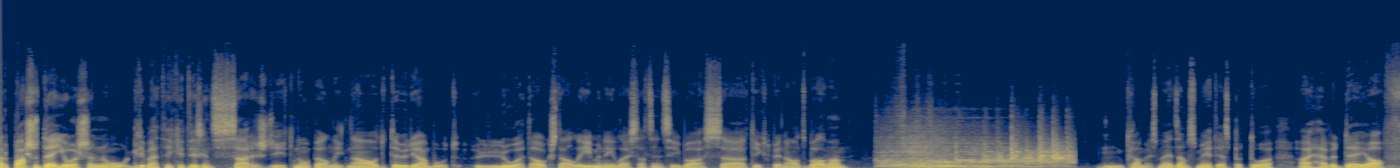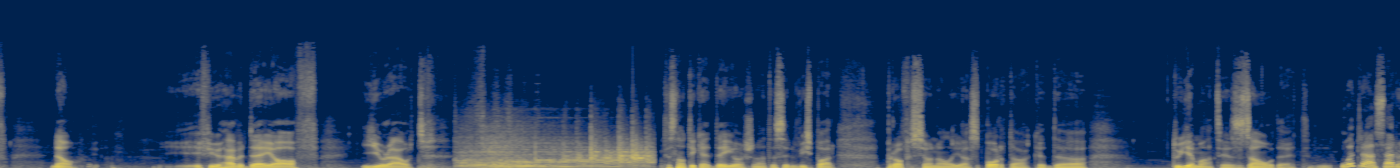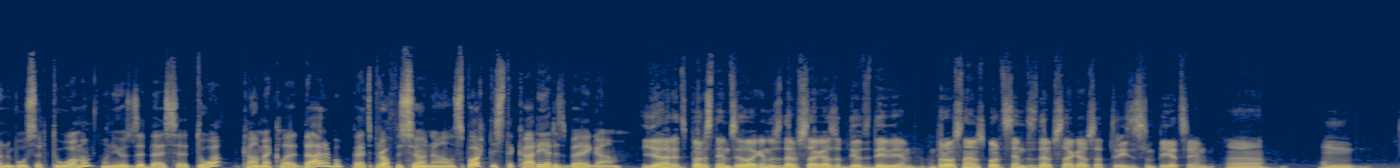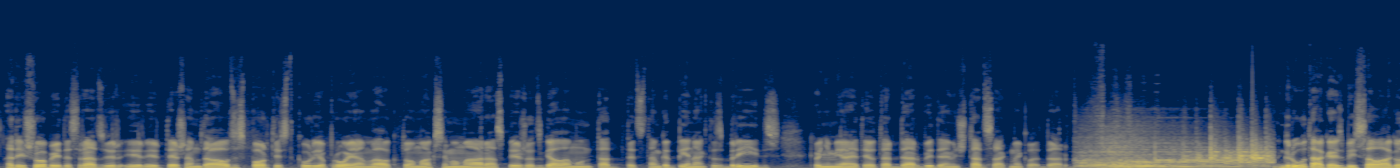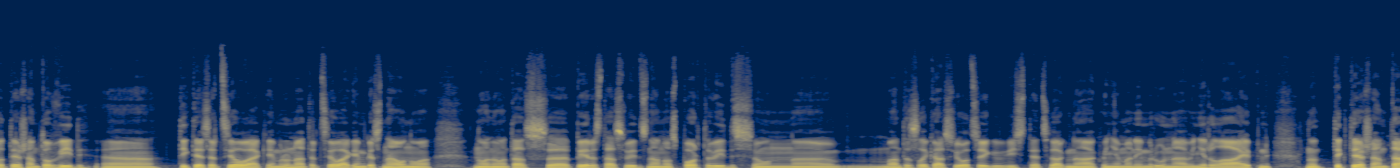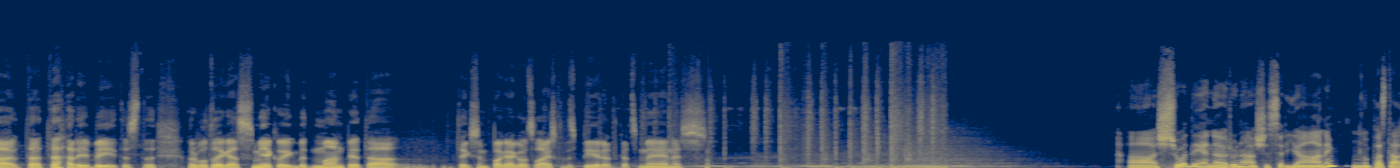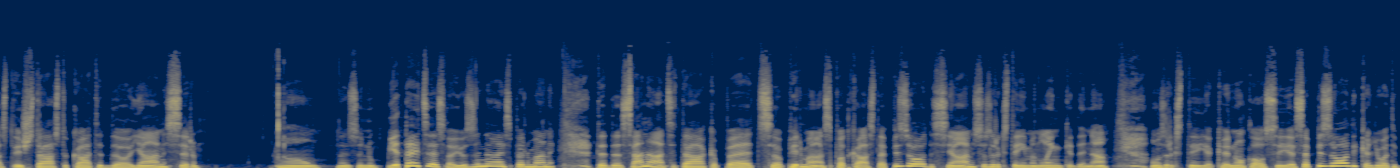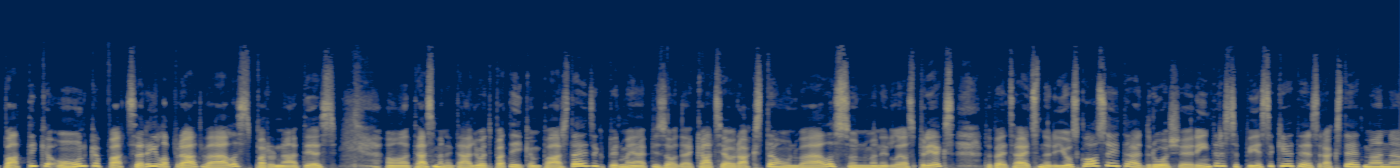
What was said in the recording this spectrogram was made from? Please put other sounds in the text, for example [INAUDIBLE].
Ar pašu dejošanu gribētu teikt, ka diezgan sarežģīti nopelnīt naudu. Tev ir jābūt ļoti augstā līmenī, lai sacensībās uh, tiktu pie naudas balvām. Mm, Kā mēs mēdzām smieties par to, I have a day off. No, if you have a day off, you're out. Tas nav tikai dejošanā, tas ir vispār profesionālajā sportā, kad uh, tu iemācies zaudēt. Otrā saruna būs ar Tomu, un jūs dzirdēsiet to, kā meklēt darbu pēc profesionāla sportista karjeras beigām. Jā, redz, parastiem cilvēkiem tas darbs sākās ap 22. Profesionāliem sportistiem tas darbs sākās ap 35. Uh, un arī šobrīd es redzu, ir, ir, ir tiešām daudzi sportisti, kuri joprojām velk to maksimumu ārā, spiežot galam. Un tad, tam, kad pienāk tas brīdis, ka viņam jāiet jau tādā darba vidē, viņš tad sāk meklēt darbu. Grūtākais bija salāgot tiešām to vidi, uh, tikties ar cilvēkiem, runāt ar cilvēkiem, kas nav no, no, no tās uh, pierastās vidas, nav no sporta vidas. Un, uh, man tas likās jocīgi. Visi tie cilvēki nāk, viņi manim runā, viņi ir laipni. Nu, tik tiešām tā, tā, tā arī bija. Tas tā, varbūt liekas smieklīgi, bet man pie tā teiksim, pagāja kaut kāds laiks, kad es pieradu, kāds mēnesis. Šodien runāšu ar Jāni. Pastāstīšu stāstu, kā tad Jānis ir. Nezinu, pieteicies vai uzzinājis par mani, tad uh, sanāca tā, ka pēc uh, pirmās podkāstu epizodes Jānis uzrakstīja man LinkedIn. Uzrakstīja, ka ir noklausījies epizodi, ka ļoti patika un ka pats arī labprāt vēlas parunāties. Tas man tā ļoti patīkami pārsteidza, ka pirmajā epizodē kāds jau raksta un vēlas, un man ir liels prieks. Tāpēc aicinu arī jūs, klausītāji, droši ir interese, piesakieties, rakstiet man.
